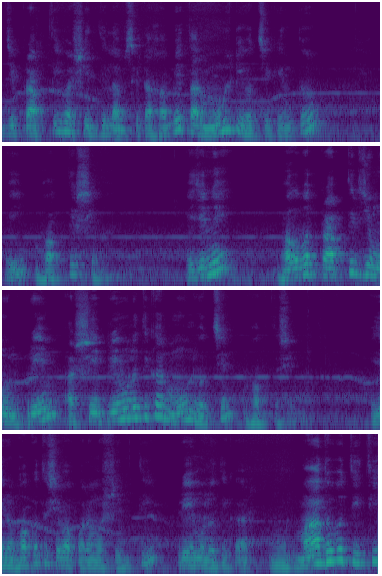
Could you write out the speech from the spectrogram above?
যে প্রাপ্তি বা সিদ্ধি লাভ, সেটা হবে, তার মূলটি হচ্ছে কিন্তু এই ভক্তের সেবা। এই জন্যে ভগবত প্রাপ্তির যে মূল প্রেম, আর সেই প্রেমলতিকার মূল হচ্ছে ভক্ত সেবা। এই জন্য ভক্ত সেবা পরম সিদ্ধি প্রেমলতিকার মূল। মাধব তিথি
